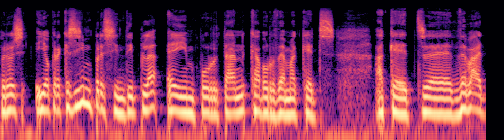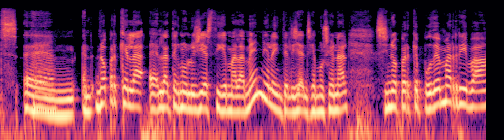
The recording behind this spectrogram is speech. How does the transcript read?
però és, jo crec que és imprescindible i important que abordem aquests aquests eh, debats, eh, mm. no perquè la, eh, la tecnologia estigui malament ni la intel·ligència emocional, sinó perquè podem arribar,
